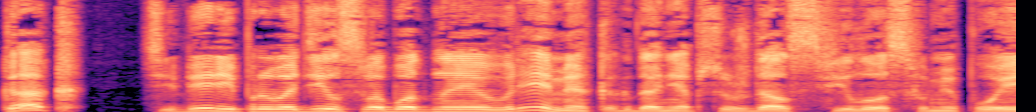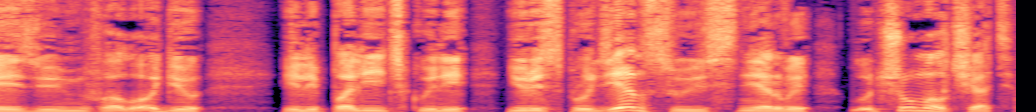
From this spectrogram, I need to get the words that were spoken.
Как Тиберий проводил свободное время, когда не обсуждал с философами поэзию и мифологию, или политику, или юриспруденцию с нервы, лучше умолчать.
